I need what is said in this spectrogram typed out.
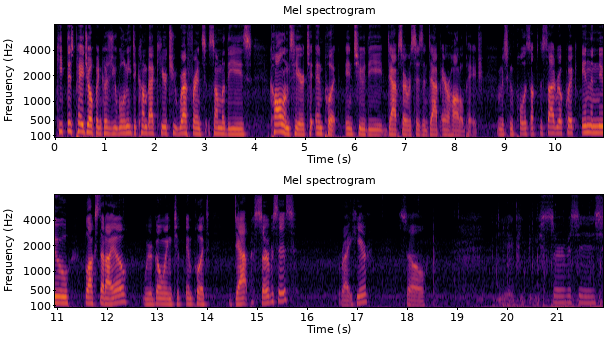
Keep this page open because you will need to come back here to reference some of these columns here to input into the DApp Services and DApp Air HODL page. I'm just going to pull this off to the side real quick. In the new bloks.io, we're going to input DApp services right here. So DAPP services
